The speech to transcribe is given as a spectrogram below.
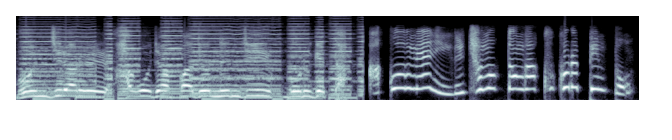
뭔 지랄을 하고자 빠졌는지 모르겠다. 아까우면 이글 처먹던가 쿠쿠루핑뽕.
